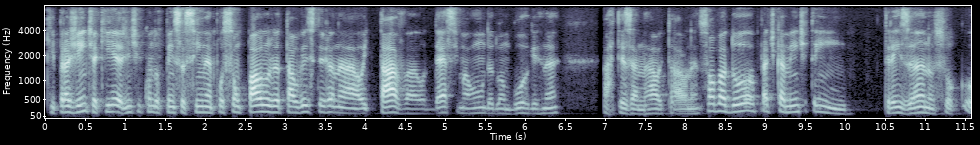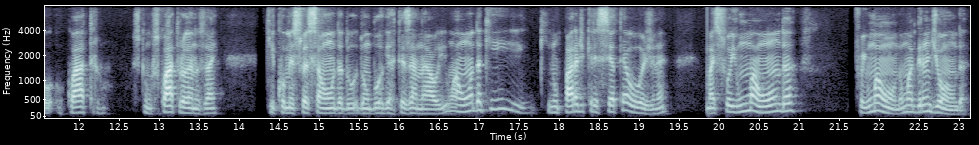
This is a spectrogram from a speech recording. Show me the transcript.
Que pra gente aqui, a gente quando pensa assim, né, pô, São Paulo já talvez esteja na oitava ou décima onda do hambúrguer, né, artesanal e tal, né. Salvador praticamente tem três anos ou, ou quatro, acho que uns quatro anos, vai que começou essa onda do, do, hambúrguer artesanal. E uma onda que, que não para de crescer até hoje, né? Mas foi uma onda, foi uma onda, uma grande onda.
